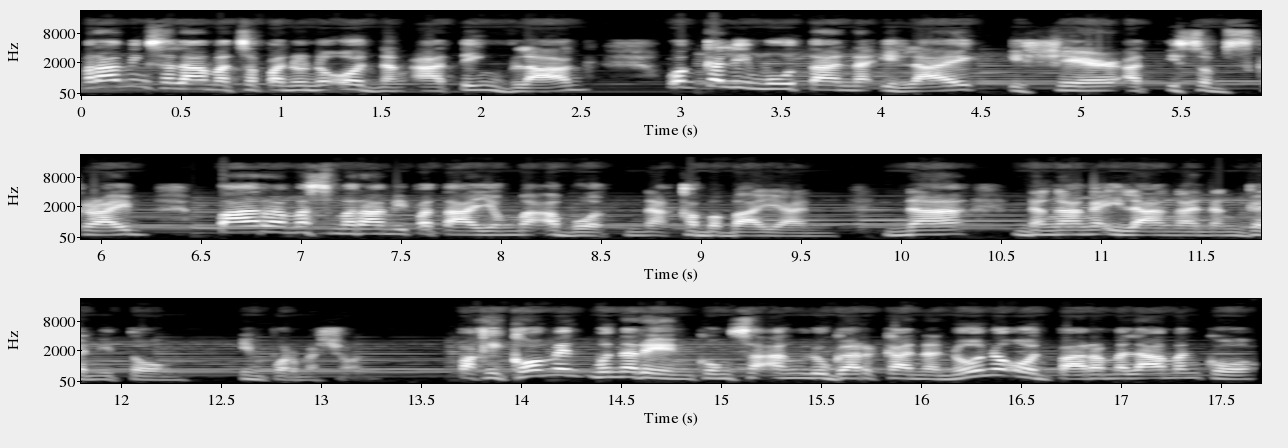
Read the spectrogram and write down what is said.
Maraming salamat sa panonood ng ating vlog. Huwag kalimutan na i-like, i-share at i-subscribe para mas marami pa tayong maabot na kababayan na nangangailangan ng ganitong impormasyon. Paki-comment mo na rin kung saang lugar ka nanonood para malaman ko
